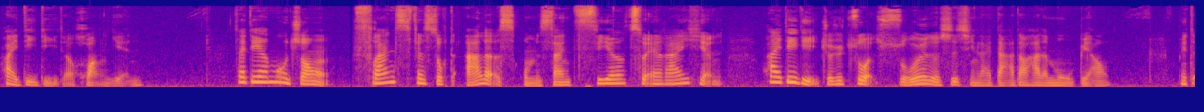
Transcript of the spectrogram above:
坏弟弟的谎言。在第二幕中，Franz versucht alles, um sein Ziel zu erreichen。坏弟弟就去做所有的事情来达到他的目标。Mit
